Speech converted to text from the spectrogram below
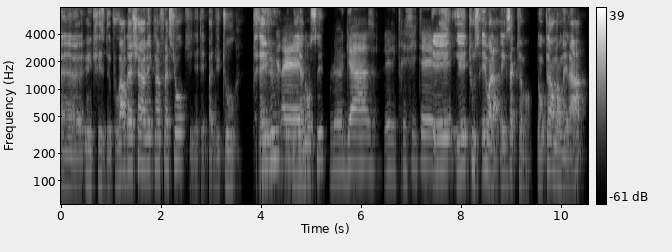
euh, une crise de pouvoir d'achat avec l'inflation qui n'était pas du tout prévu et l'Ukraine, annoncé. le gaz, l'électricité. Et, et tous, et voilà, exactement. Donc là, on en est là.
